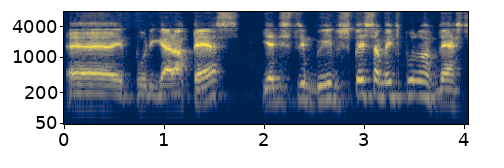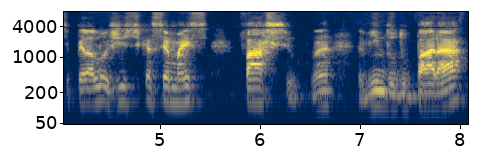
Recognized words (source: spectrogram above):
é, por Igarapés, e é distribuído especialmente para o Nordeste, pela logística ser mais fácil, né? vindo do Pará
